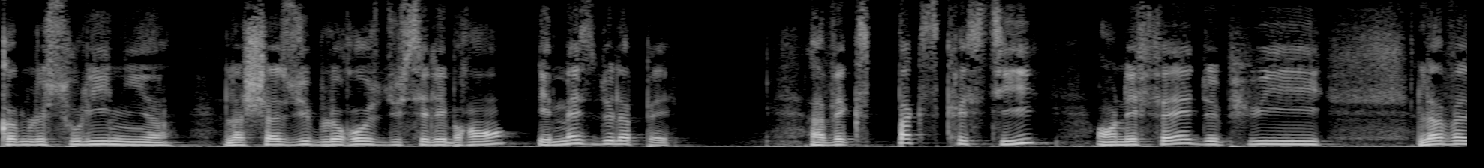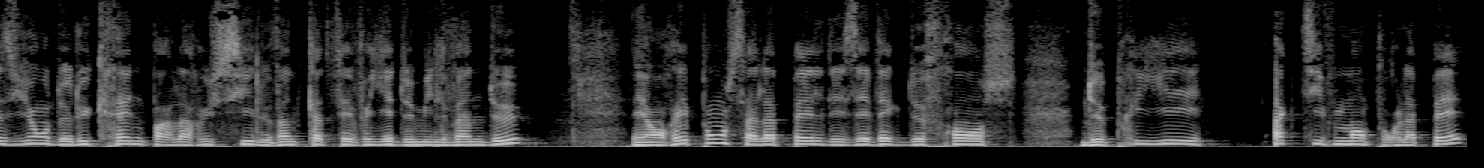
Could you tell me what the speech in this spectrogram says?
comme le souligne la chasuble rose du célébrant et messe de la paix. Avec Pax Christi, en effet, depuis l'invasion de l'Ukraine par la Russie le 24 février 2022, et en réponse à l'appel des évêques de France de prier activement pour la paix,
